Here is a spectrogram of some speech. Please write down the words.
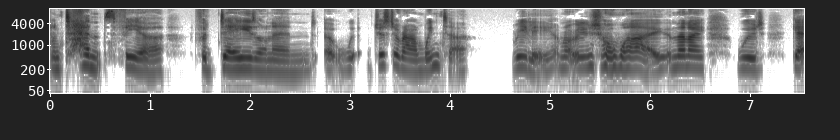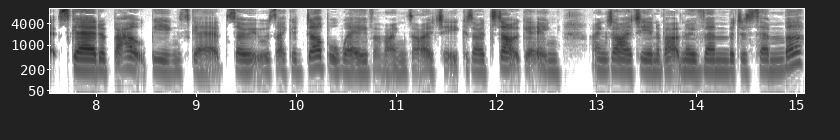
intense fear for days on end, w- just around winter. Really, I'm not really sure why. And then I would get scared about being scared. So it was like a double wave of anxiety because I'd start getting anxiety in about November, December.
